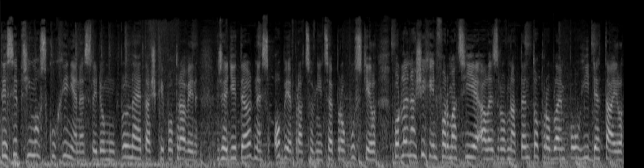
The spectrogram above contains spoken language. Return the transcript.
Ty si přímo z kuchyně nesli domů plné tašky potravin. Ředitel dnes obě pracovnice propustil. Podle našich informací je ale zrovna tento problém pouhý detail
